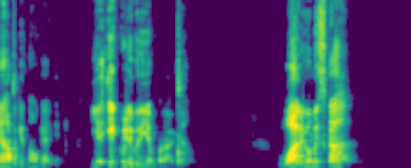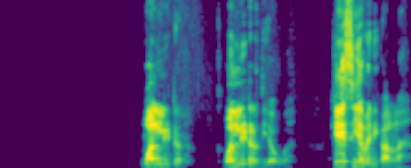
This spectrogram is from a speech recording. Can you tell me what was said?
यहाँ पे कितना हो गया? एट ये इक्विलिब्रियम पर आ गया। वॉल्यूम इसका वन लीटर वन लीटर दिया हुआ है। केसी हमें निकालना है।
